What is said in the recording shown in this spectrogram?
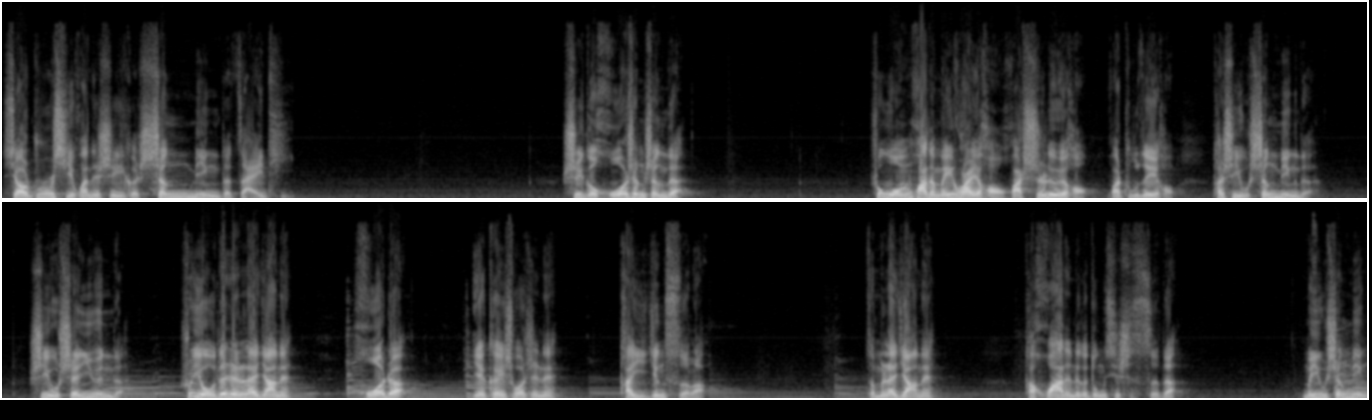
小猪喜欢的是一个生命的载体，是一个活生生的。说我们画的梅花也好，画石榴也好，画珠子也好，它是有生命的，是有神韵的。说有的人来讲呢，活着，也可以说是呢，他已经死了。怎么来讲呢？他画的那个东西是死的，没有生命，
